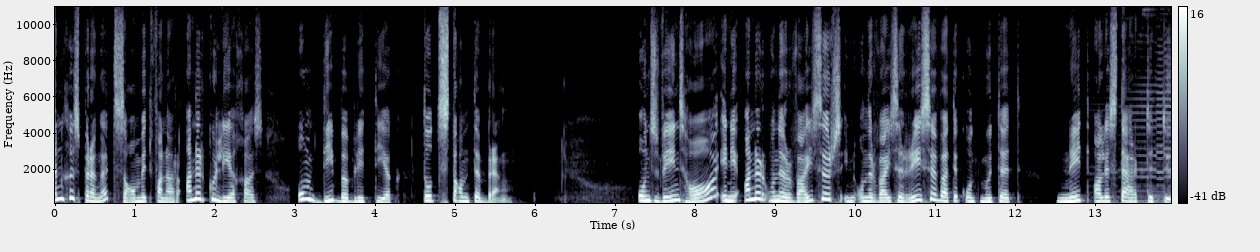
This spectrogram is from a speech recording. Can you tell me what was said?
ingespring het saam met van haar ander kollegas om die biblioteek tot stand te bring. Ons wens haar en die ander onderwysers en onderwyseresse wat ek ontmoet het net alle sterkte toe.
